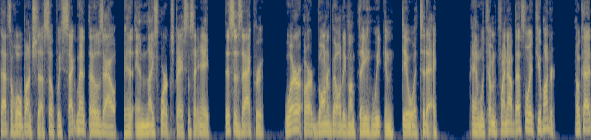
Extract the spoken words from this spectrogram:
That's a whole bunch of stuff. So if we segment those out in, in nice workspace and say, hey, this is that group. What are our vulnerabilities on things we can deal with today? And we come to find out that's only a few hundred. Okay.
